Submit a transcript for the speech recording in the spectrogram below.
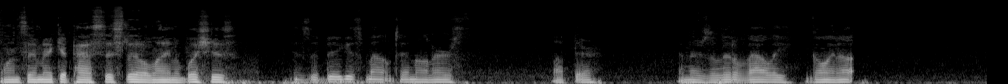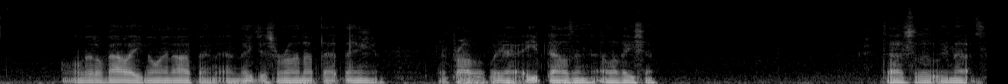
once they make it past this little line of bushes, is the biggest mountain on earth up there. And there's a little valley going up. A little valley going up, and, and they just run up that thing. And they're probably at 8,000 elevation. It's absolutely nuts.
